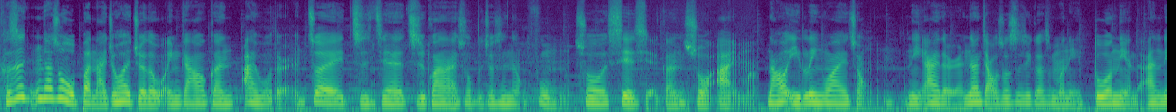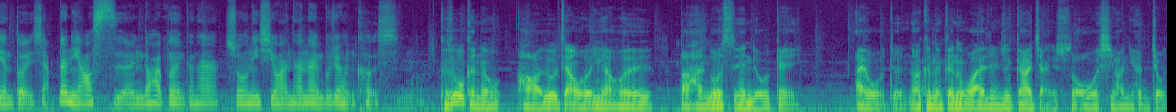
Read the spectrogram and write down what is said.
可是应该说，我本来就会觉得我应该要跟爱我的人最直接、直观来说，不就是那种父母说谢谢跟说爱嘛？然后以另外一种你爱的人，那假如说是一个什么你多年的暗恋对象，那你要死了，你都还不能跟他说你喜欢他，那你不觉得很可惜吗？可是我可能好，如果这样，我应该会把很多时间留给。爱我的，然后可能跟我爱的人就跟他讲，说哦，我喜欢你很久，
